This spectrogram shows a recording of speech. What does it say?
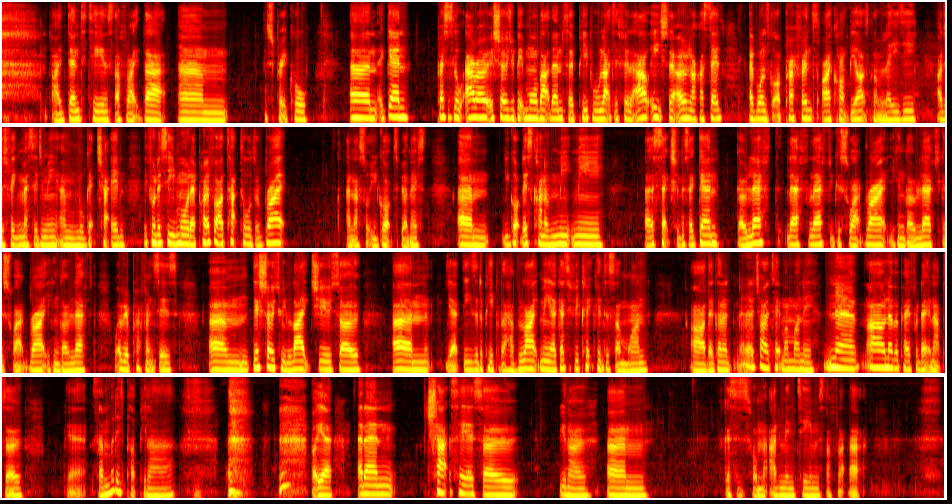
identity and stuff like that. Um, it's pretty cool. Um, again, press this little arrow. It shows you a bit more about them. So people like to fill it out. Each their own. Like I said, everyone's got a preference. I can't be asked because I'm lazy. I just think message me and we'll get chatting. If you want to see more their profile, tap towards the right. And that's what you got, to be honest. Um, you got this kind of meet me uh, section. This again, go left, left, left. You can swipe right. You can go left. You can swipe right. You can go left. Whatever your preference is. Um, this shows who liked you. So, um, yeah, these are the people that have liked me. I guess if you click into someone, uh, they're gonna they're trying to take my money. No, I'll never pay for a dating app. So yeah, somebody's popular. but yeah, and then chats here. So, you know, um, I guess this is from the admin team and stuff like that.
